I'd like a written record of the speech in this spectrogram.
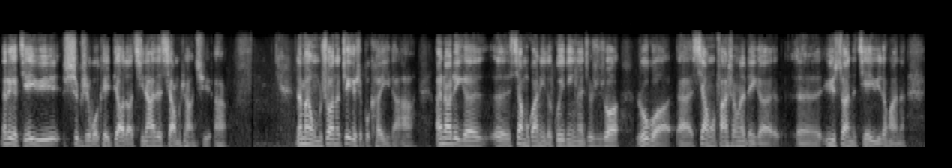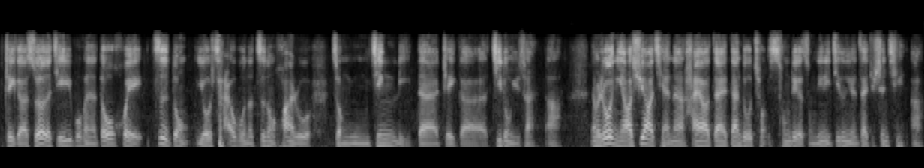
那这个结余是不是我可以调到其他的项目上去啊？那么我们说呢，这个是不可以的啊。按照这个呃项目管理的规定呢，就是说，如果呃项目发生了这个呃预算的结余的话呢，这个所有的结余部分呢，都会自动由财务部呢自动划入总经理的这个机动预算啊。那么如果你要需要钱呢，还要再单独从从这个总经理机动预算再去申请啊。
